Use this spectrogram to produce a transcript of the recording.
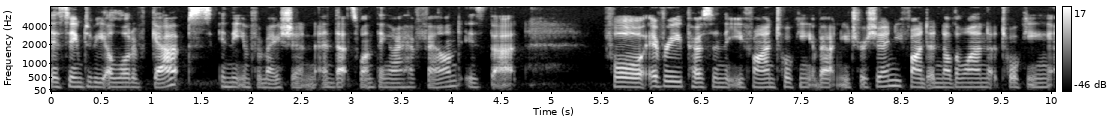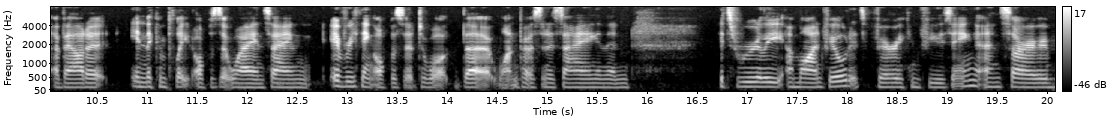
there seemed to be a lot of gaps in the information and that's one thing i have found is that for every person that you find talking about nutrition, you find another one talking about it in the complete opposite way and saying everything opposite to what the one person is saying and then it's really a minefield. It's very confusing and so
